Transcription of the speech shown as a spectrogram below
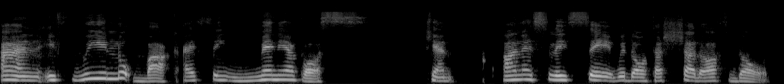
And if we look back, I think many of us can honestly say without a shadow of doubt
